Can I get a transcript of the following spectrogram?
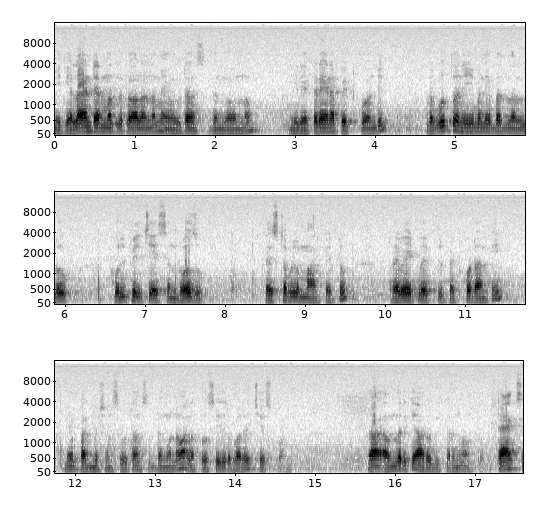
మీకు ఎలాంటి అనుమతులు కావాలన్నా మేము ఇవ్వడానికి సిద్ధంగా ఉన్నాం. మీరు ఎక్కడైనా పెట్టుకోండి. ప్రభుత్వ నియమ నిబంధనలు ఫుల్ఫిల్ చేసిన రోజు వెజిటబుల్ మార్కెట్ ప్రైవేట్ వ్యక్తులు పెట్టుకోవడానికి మేము పర్మిషన్స్ ఇవ్వడానికి సిద్ధంగా ఉన్నాం. అలా ప్రొసీజర్ ఫాలో చేసుకోండి. అందరికీ ఆరోగ్యకరంగా ఉంటుంది. ట్యాక్స్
